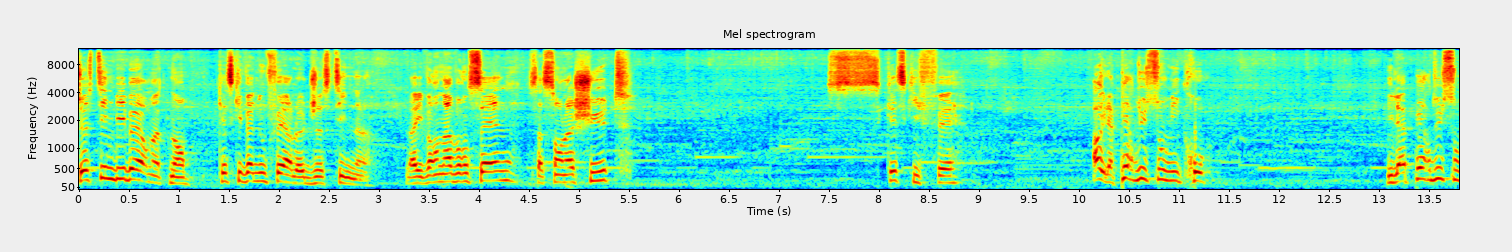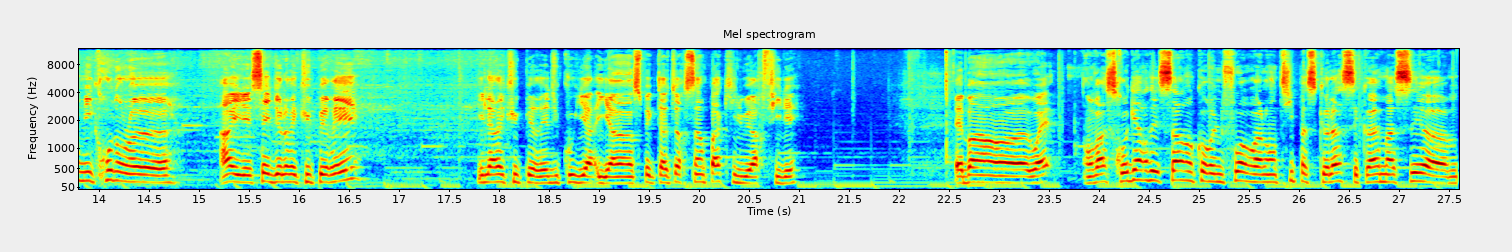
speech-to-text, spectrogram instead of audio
Justin Bieber maintenant. Qu'est-ce qu'il va nous faire le Justin? Là, il va en avant-scène, ça sent la chute. Qu'est-ce qu'il fait? Ah, il a perdu son micro. Il a perdu son micro dans le... Ah, il essaye de le récupérer. Il a récupéré. Du coup, il y a, il y a un spectateur sympa qui lui a refilé. Eh ben, euh, ouais. On va se regarder ça encore une fois au ralenti parce que là, c'est quand même assez euh,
